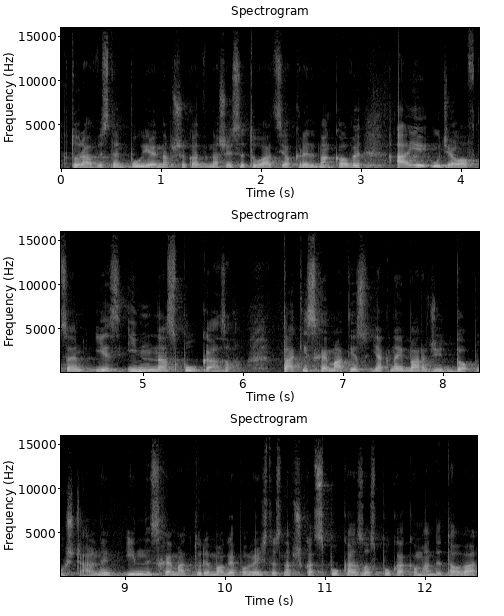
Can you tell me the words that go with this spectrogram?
która występuje na przykład w naszej sytuacji o kredyt bankowy, a jej udziałowcem jest inna spółka ZO. Taki schemat jest jak najbardziej dopuszczalny. Inny schemat, który mogę powiedzieć, to jest na przykład spółka ZO, spółka komandytowa,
